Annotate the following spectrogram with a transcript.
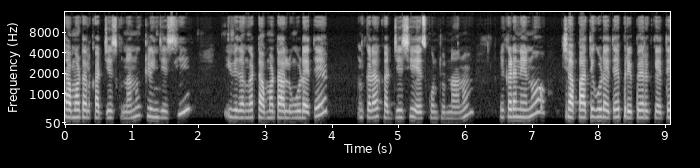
టమాటాలు కట్ చేసుకున్నాను. క్లీన్ చేసి ఈ విధంగా టమాటాలు కూడా అయితే ఇక్కడ కట్ చేసి వేసుకుంటున్నాను. ఇక్కడ నేను చపాతి కూడా అయితే ప్రిపేర్కి అయితే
